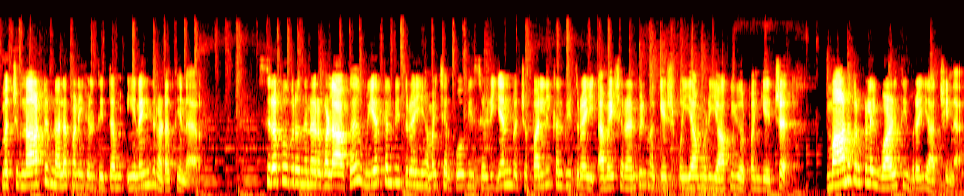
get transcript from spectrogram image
மற்றும் நாட்டு நலப்பணிகள் திட்டம் இணைந்து நடத்தினர். சிறப்பு விருந்தினர்களாக உயர்கல்வித்துறை அமைச்சர் கோவி செழியன் மற்றும் பள்ளிக் கல்வித்துறை அமைச்சர் அன்பில் மகேஷ் பொய்யாமொழி ஆகியோர் பங்கேற்று மாணவர்களை வாழ்த்தி உரையாற்றினர்.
